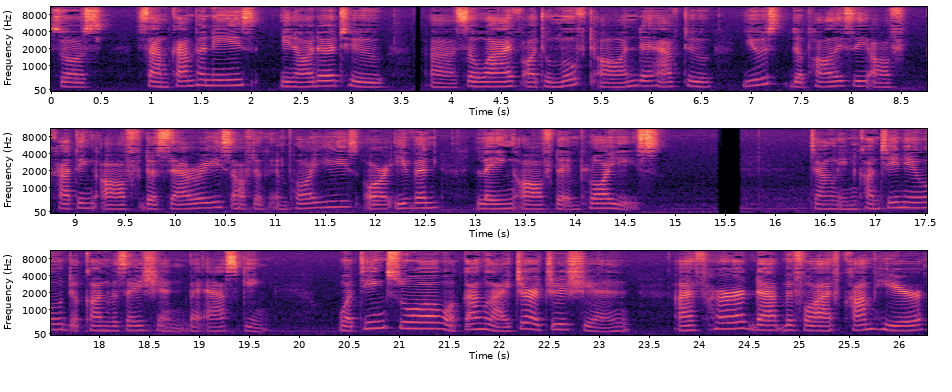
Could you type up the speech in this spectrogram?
So some companies in order to uh, survive or to move on, they have to use the policy of cutting off the salaries of the employees or even laying off the employees. Zhang Lin continued the conversation by asking, 我听说我刚来这儿之前，I've heard that before I've come here，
